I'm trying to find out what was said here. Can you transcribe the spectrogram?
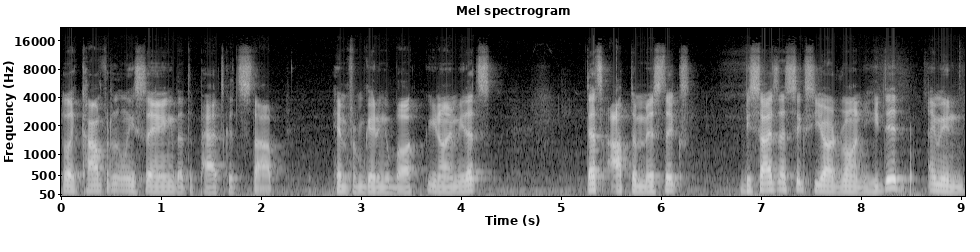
like confidently saying that the Pats could stop him from getting a buck, you know what I mean? That's that's optimistic. Besides that sixty yard run, he did. I mean,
